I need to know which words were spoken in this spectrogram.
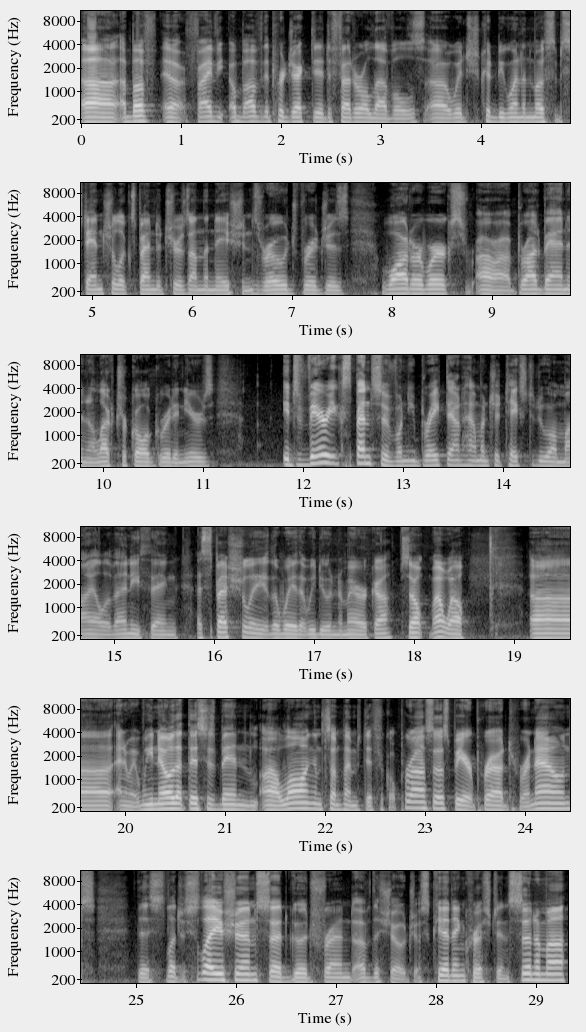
uh, above uh, five above the projected federal levels, uh, which could be one of the most substantial expenditures on the nation's roads, bridges, waterworks, uh, broadband, and electrical grid in years. It's very expensive when you break down how much it takes to do a mile of anything, especially the way that we do it in America. So, well, well. Uh, anyway, we know that this has been a long and sometimes difficult process. We are proud to announce this legislation, said good friend of the show, just kidding, Kyrsten Sinema,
